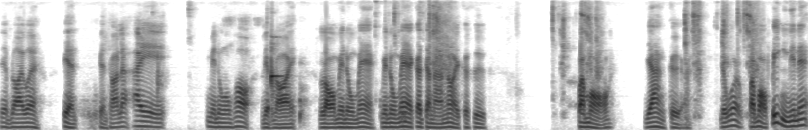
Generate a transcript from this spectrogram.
เรียบร้อยเว้ยเปลี่ยนเปลี่ยนช้อนแล้ว ไอเมนูของพ่อเรียบร้อย รอเมนูแม่ เมนูแม่ก็จะนานหน่อยก็คือปลาหมอ ย่างเกลือหรือว่าปลาหมอปิ้งนี่นะ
